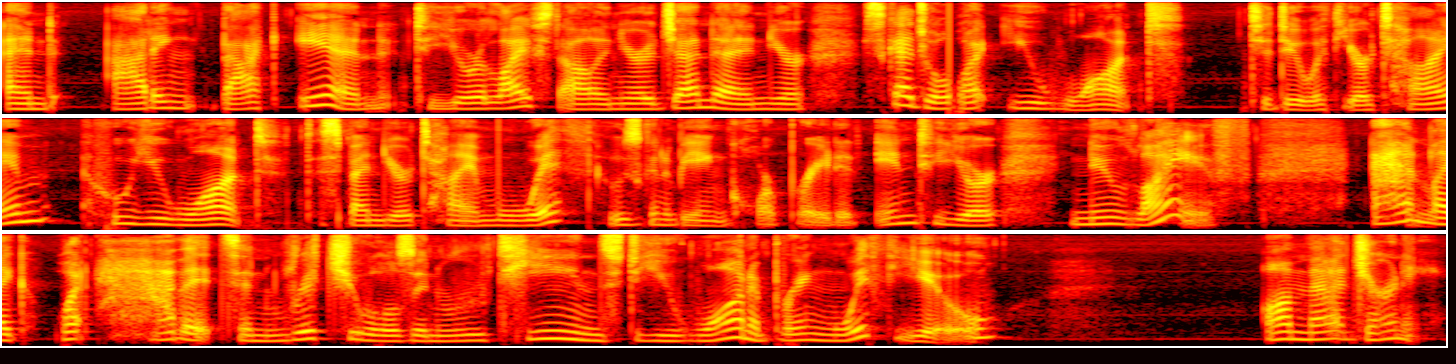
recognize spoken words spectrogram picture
and adding back in to your lifestyle and your agenda and your schedule what you want to do with your time, who you want to spend your time with, who's going to be incorporated into your new life and like what habits and rituals and routines do you want to bring with you on that journey?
